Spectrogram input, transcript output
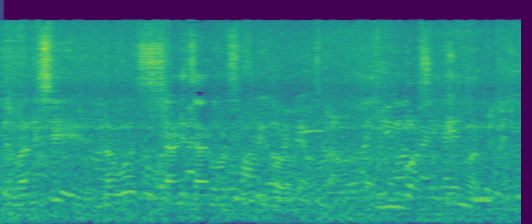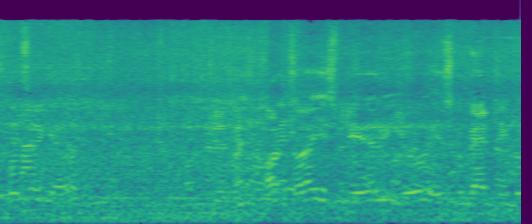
त्यो भनेपछि लगभग साढे चार वर्ष हुन्छ तिन वर्ष। तिन वर्ष खर्च स्पेयर यो यसको ब्याट्रीको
